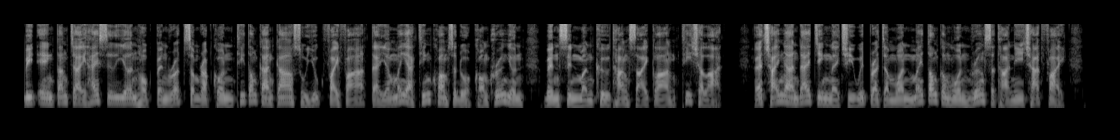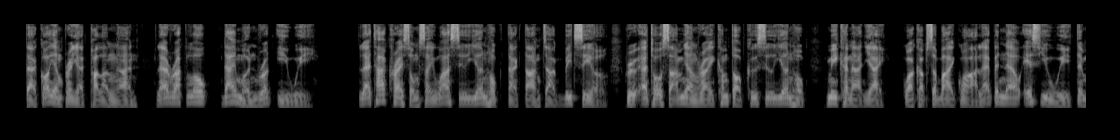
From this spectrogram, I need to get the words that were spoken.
บิดเองตั้งใจให้ซิลิเยน6 เป็นรถสำหรับคนที่ต้องการก้าวสู่ยุคไฟฟ้า แต่ยังไม่อยากทิ้งความสะดวกของเครื่องยนต์เบนซินมันคือทางสายกลางที่ฉลาด และใช้งานได้จริงในชีวิตประจำวันไม่ต้องกังวลเรื่องสถานีชาร์จไฟ แต่ก็ยังประหยัดพลังงาน และรักโลกได้เหมือนรถ EV และถ้าใครสงสัยว่าซิลิเยน6 แตกต่างจาก b i t s e a l หรือแอโท3อย่างไรคำตอบคือซิลิเยน6 มีขนาดใหญ่กว่าขับสบายกว่าและเป็นแนว SUV เต็ม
